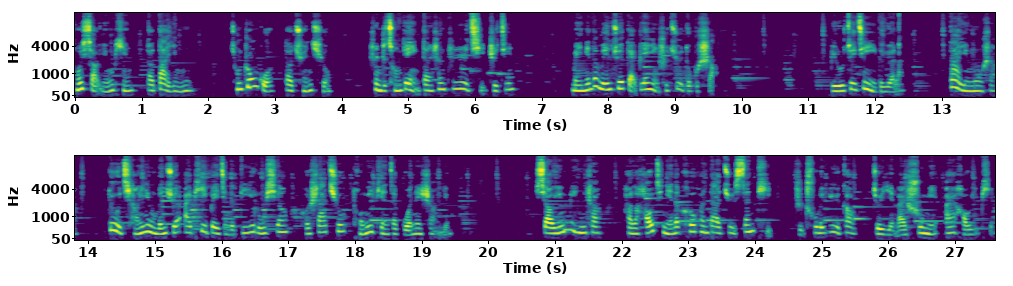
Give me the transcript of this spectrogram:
从小荧屏到大荧幕，从中国到全球，甚至从电影诞生之日起至今，每年的文学改编影视剧都不少。比如最近一个月来，大荧幕上都有强硬文学 IP 背景的《第一炉香》和《沙丘》同一天在国内上映。小荧屏上喊了好几年的科幻大剧《三体》，只出了预告就引来书迷哀嚎一片。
